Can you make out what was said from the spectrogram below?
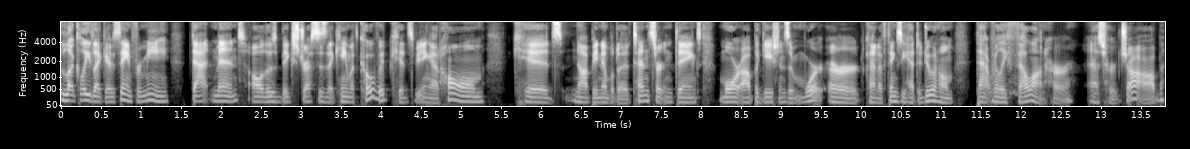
luckily, like I was saying, for me, that meant all those big stresses that came with COVID, kids being at home, kids not being able to attend certain things, more obligations and work or kind of things you had to do at home, that really fell on her as her job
